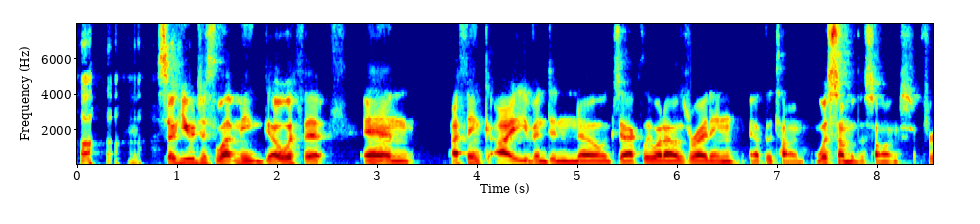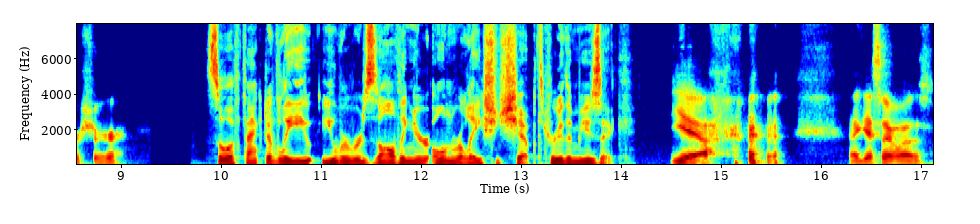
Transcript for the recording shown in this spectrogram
so he would just let me go with it. And I think I even didn't know exactly what I was writing at the time with some of the songs for sure. So effectively, you, you were resolving your own relationship through the music. Yeah, I guess I was.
